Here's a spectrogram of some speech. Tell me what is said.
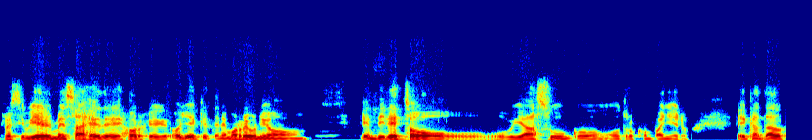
recibí el mensaje de Jorge, oye, que tenemos reunión en directo o, vía Zoom con otros compañeros. Encantado.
